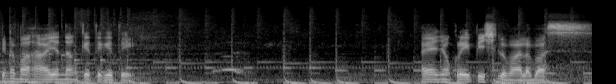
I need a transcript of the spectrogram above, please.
Pinamahayan ng kiti-kiti. Ayan yung crayfish lumalabas.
